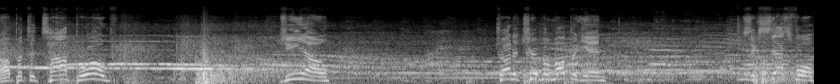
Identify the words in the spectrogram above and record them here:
Up at the top rope. Gino trying to trip him up again. Successful.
